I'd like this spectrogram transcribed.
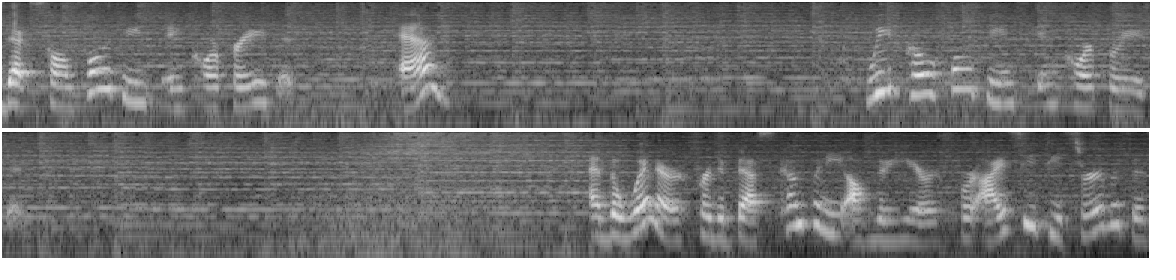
Dexcom Philippines Incorporated, and Wipro Philippines Incorporated. And the winner for the Best Company of the Year for ICT Services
